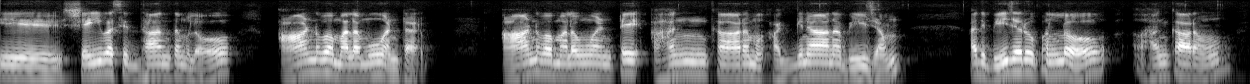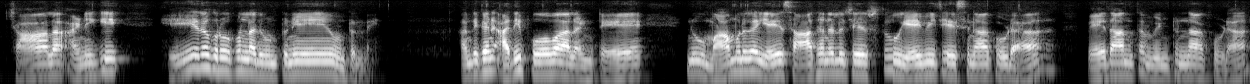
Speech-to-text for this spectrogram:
ఈ శైవ సిద్ధాంతంలో ఆణ్వమలము అంటారు. ఆణ్వమలము అంటే అహంకారము అజ్ఞాన బీజం. అది బీజ రూపంలో అహంకారం చాలా అణిగి ఏదో ఒక రూపంలో అది ఉంటూనే ఉంటుంది. అందుకని అది పోవాలంటే నువ్వు మామూలుగా ఏ సాధనలు చేస్తూ ఏవి చేసినా కూడా వేదాంతం వింటున్నా కూడా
